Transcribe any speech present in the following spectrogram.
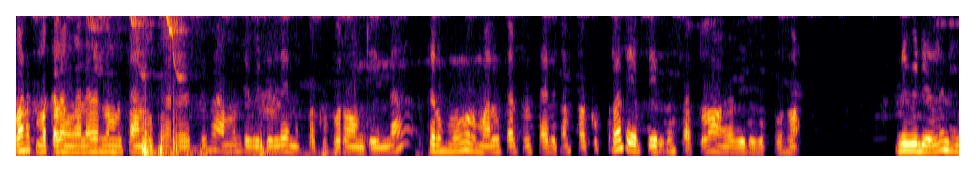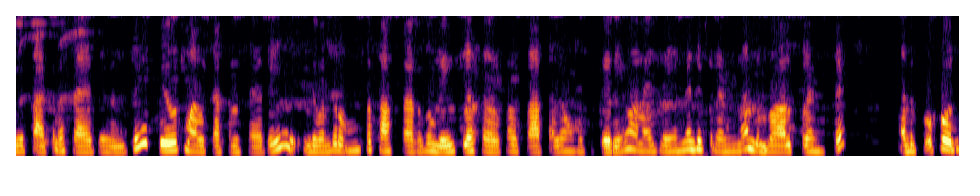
வணக்க மக்கள் அனைவர் அனைவரும் நம்ம சேனலுக்கு வரவேற்று அமர்ந்த வீடியோவில் என்ன பார்க்க போகிறோம் அப்படின்னா திரும்பவும் ஒரு மல் கட்டுற சாரி தான் பார்க்க போகிறோம் அது எப்படி இருக்குன்னு பார்க்கலாம். அங்கே வீடியோக்கு போகிறோம் இந்த வீடியோவில் நீங்கள் பார்க்குற சாரி வந்து பியூர் மல் காட்டன் சாரி இது வந்து ரொம்ப சாஃப்டாக இருக்கும் வெயிட்லெஸ்ஸாக இருக்கும். அது பார்த்தாலே உங்களுக்கு தெரியும். ஆனால் இதில் என்ன டிஃப்ரெண்ட்னா அந்த பால் பிரிண்ட்டு அது போக ஒரு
